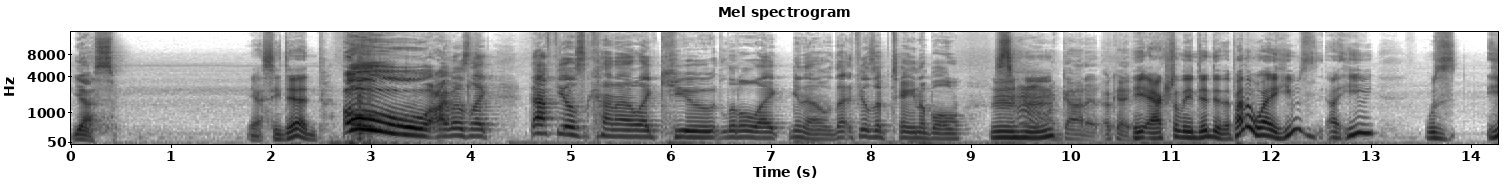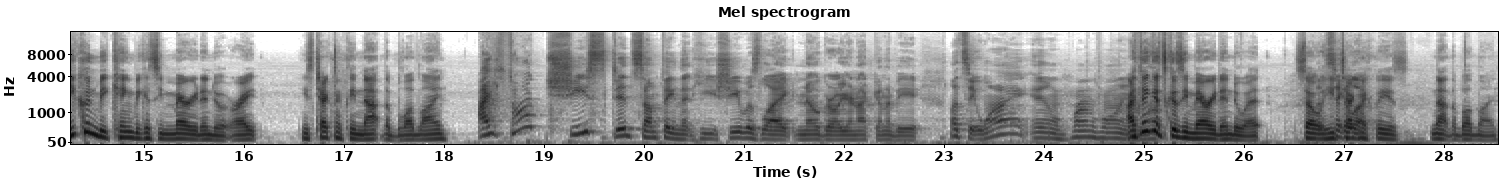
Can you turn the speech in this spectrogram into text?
Yes. Yes, he did. Oh, I was like, that feels kind of like cute, little like you know, that feels obtainable. Got it. Okay. He actually did do that. By the way, he was uh, he was he couldn't be king because he married into it, right? He's technically not the bloodline. I thought she did something that he she was like, no, girl, you're not gonna be. Let's see, why? I think it's because he married into it, so Let's he take a look. technically is not the bloodline.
